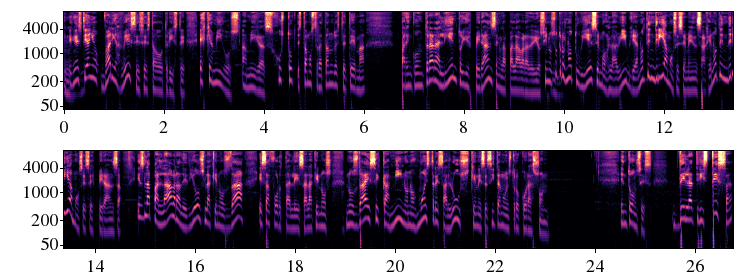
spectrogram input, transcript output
En este año varias veces he estado triste. Es que amigos, amigas, justo estamos tratando este tema para encontrar aliento y esperanza en la palabra de Dios. Si nosotros no tuviésemos la Biblia, no tendríamos ese mensaje, no tendríamos esa esperanza. Es la palabra de Dios la que nos da esa fortaleza, la que nos, nos da ese camino, nos muestra esa luz que necesita nuestro corazón. Entonces, de la tristeza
